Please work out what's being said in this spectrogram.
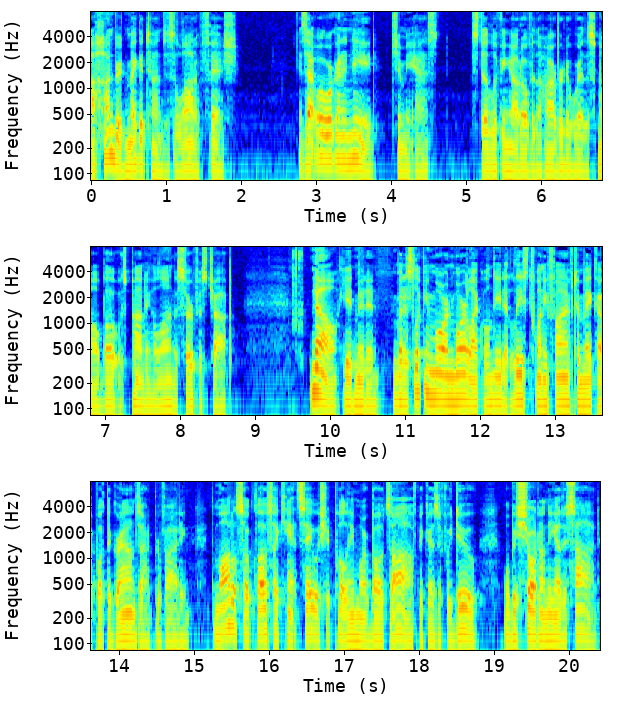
A hundred megatons is a lot of fish. Is that what we're going to need? Jimmy asked, still looking out over the harbor to where the small boat was pounding along the surface chop. No, he admitted, but it's looking more and more like we'll need at least 25 to make up what the grounds aren't providing. The model's so close I can't say we should pull any more boats off, because if we do, we'll be short on the other side.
